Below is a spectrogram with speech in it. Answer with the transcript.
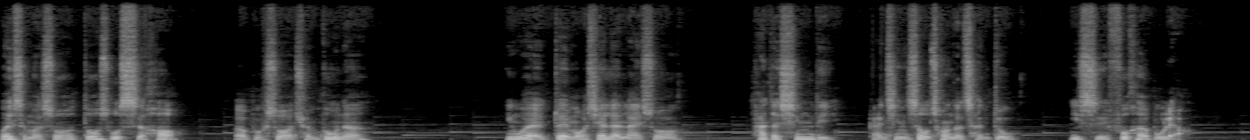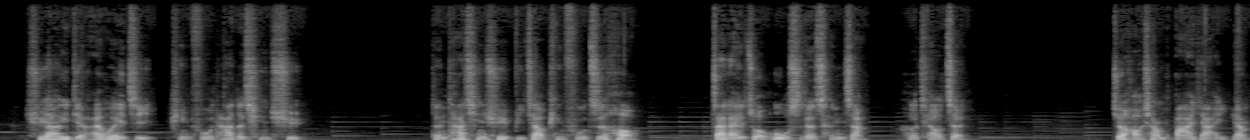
为什么说多数时候，而不说全部呢？因为对某些人来说，他的心理、感情受创的程度，一时负荷不了。需要一点安慰剂，平复他的情绪。等他情绪比较平复之后，再来做务实的成长和调整。就好像拔牙一样，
